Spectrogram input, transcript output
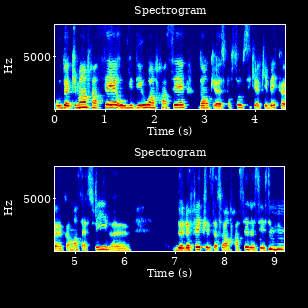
documents en français, aux vidéos en français. Donc, c'est pour ça aussi que le Québec commence à suivre. De, le fait que ça soit en français, c'est mm-hmm.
